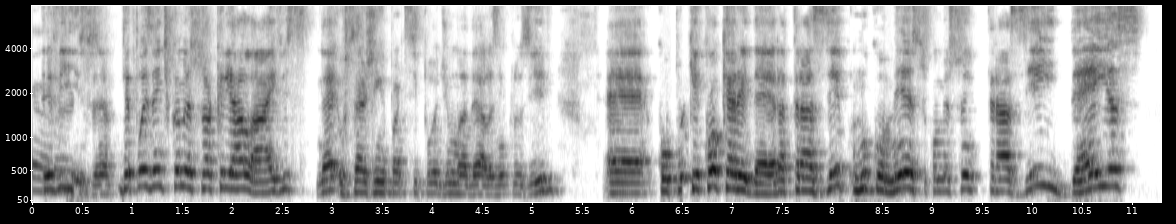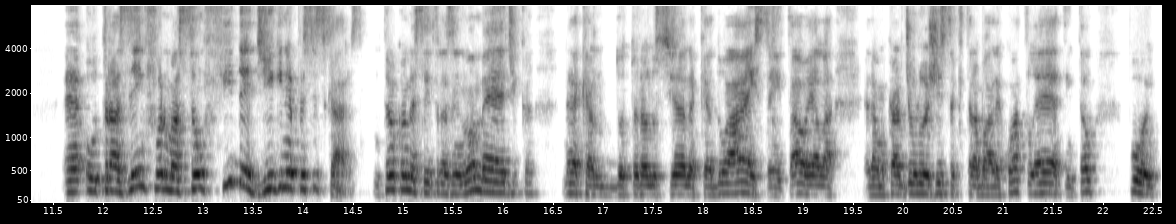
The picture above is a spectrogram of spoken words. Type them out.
Ai, teve isso. Né? Depois a gente começou a criar lives, né? O Serginho participou de uma delas, inclusive. É, porque qual era a ideia? Era trazer, no começo, começou a trazer ideias é, ou trazer informação fidedigna para esses caras. Então, eu comecei trazendo uma médica, né, que é a doutora Luciana, que é do Einstein e tal, ela, ela é uma cardiologista que trabalha com atleta, então, pô,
